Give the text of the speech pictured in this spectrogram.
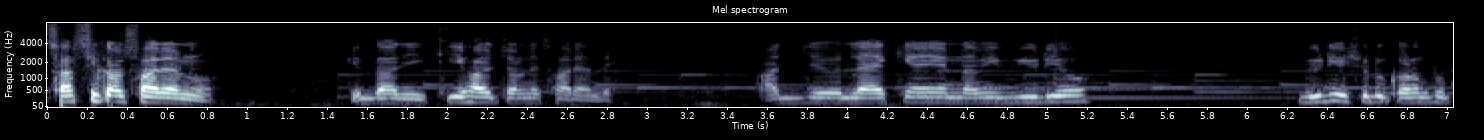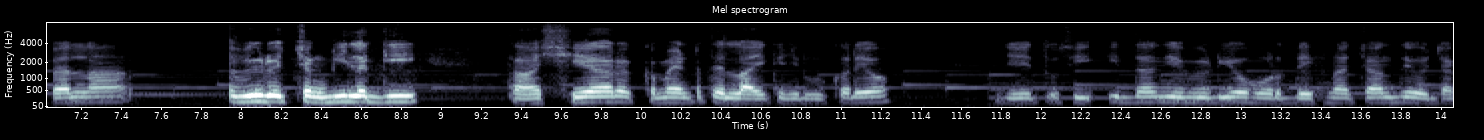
ਸਤਿ ਸ਼੍ਰੀ ਅਕਾਲ ਸਾਰਿਆਂ ਨੂੰ। ਕਿੱਦਾਂ ਜੀ? ਕੀ ਹਾਲ ਚਾਲ ਨੇ ਸਾਰਿਆਂ ਦੇ? ਅੱਜ ਲੈ ਕੇ ਆਏ ਹਾਂ ਨਵੀਂ ਵੀਡੀਓ। ਵੀਡੀਓ ਸ਼ੁਰੂ ਕਰਨ ਤੋਂ ਪਹਿਲਾਂ ਵੀਡੀਓ ਚੰਗੀ ਲੱਗੀ ਤਾਂ ਸ਼ੇਅਰ ਕਮੈਂਟ ਤੇ ਲਾਈਕ ਜਰੂਰ ਕਰਿਓ। ਜੇ ਤੁਸੀਂ ਇਦਾਂ ਦੀ ਵੀਡੀਓ ਹੋਰ ਦੇਖਣਾ ਚਾਹੁੰਦੇ ਹੋ ਜਾਂ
